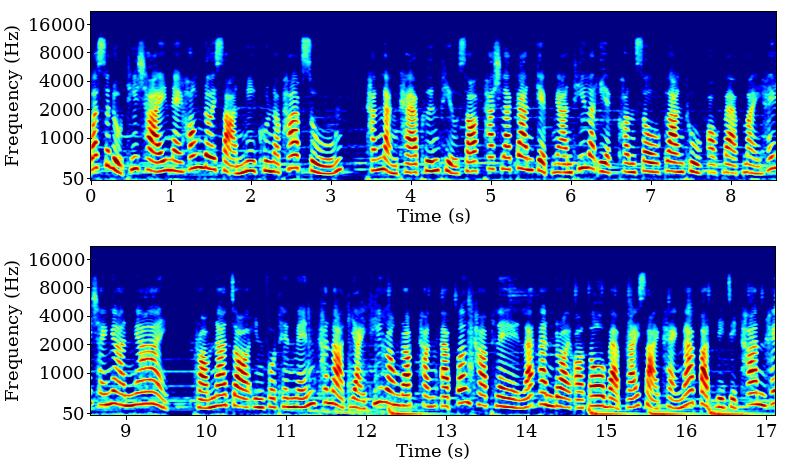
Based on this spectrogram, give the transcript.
วัสดุที่ใช้ในห้องโดยสารมีคุณภาพสูง ทั้งหนังแท้พื้นผิวซอฟทัชและการเก็บงานที่ละเอียดคอนโซลกลางถูกออกแบบใหม่ให้ใช้งานง่าย พร้อมหน้าจอ Infotainment ขนาดใหญ่ที่รองรับทั้ง Apple CarPlay และ Android Auto แบบไร้สายแผงหน้าปัดดิจิทัลให้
